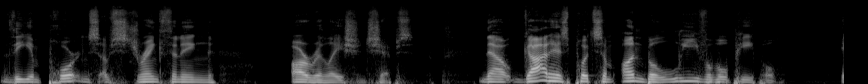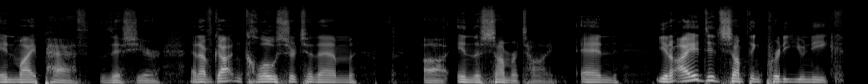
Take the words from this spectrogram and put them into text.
the importance of strengthening our relationships. Now, God has put some unbelievable people in my path this year, and I've gotten closer to them uh, in the summertime. And, you know, I did something pretty unique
